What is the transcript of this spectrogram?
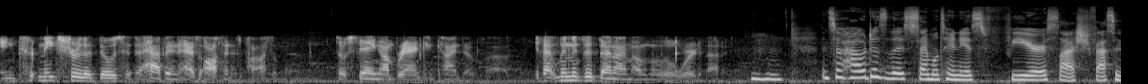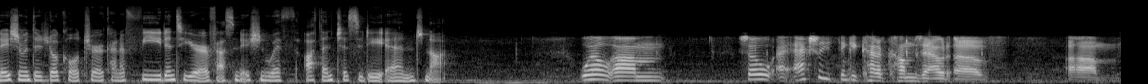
inc- make sure that those happen as often as possible. So staying on brand can kind of, uh, if that limits it, then I'm, I'm a little worried about it. Mm-hmm. And so, how does this simultaneous fear slash fascination with digital culture kind of feed into your fascination with authenticity and not? Well, um, so I actually think it kind of comes out of um,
